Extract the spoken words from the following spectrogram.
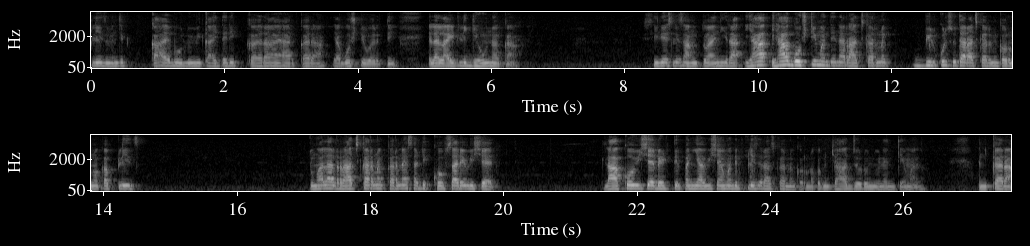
प्लीज म्हणजे काय बोलू मी काहीतरी करा यार करा या गोष्टीवरती. याला लाईटली घेऊ नका. सिरियसली सांगतो आणि रा ह्या ह्या गोष्टीमध्ये ना राजकारण बिलकुल सुद्धा राजकारण करू नका प्लीज तुम्हाला राजकारण करण्यासाठी खूप सारे विषय आहेत. लाखो विषय भेटतील पण या विषयामध्ये प्लीज राजकारण करू नका. तुमचे हात जोडून विनंती आहे मला. आणि करा.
